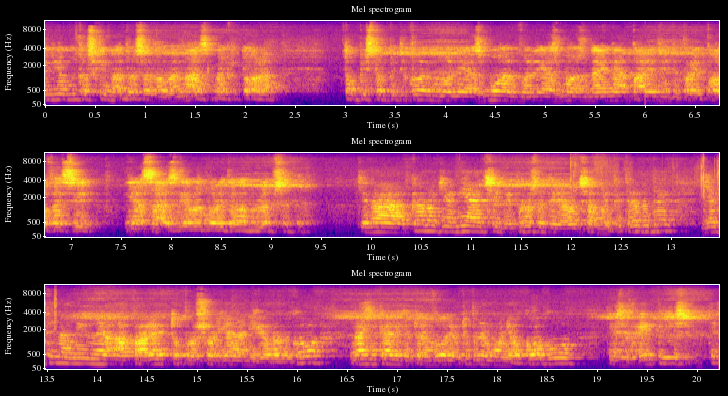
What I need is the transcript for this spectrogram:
ίδιου μήκο κύματο εδώ με εμάς μέχρι τώρα. Το πιστοποιητικό εμβολιασμό, εμβολιασμός να είναι απαραίτητη προπόθεση για εσά για να μπορείτε να δουλέψετε. Και να κάνω και μια έτσι επιπρόσθετη ερώτηση, αν μου επιτρέπετε, γιατί να μην είναι απαραίτητο προσωρινά για έναν υγειονομικό να έχει κάνει και το εμβόλιο του πνευμονιοκόκου, της γρήπης, της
